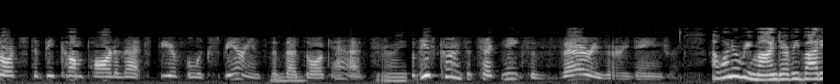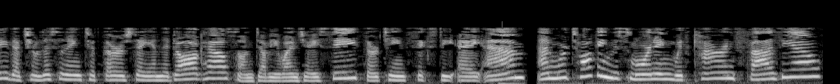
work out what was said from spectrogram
starts to become part of that fearful experience that that mm-hmm. dog had. Right. So these kinds of techniques are very, very dangerous. I want to remind everybody that you're listening to Thursday in the Doghouse on WNJC 1360 AM, and we're talking this morning with Karen Fazio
